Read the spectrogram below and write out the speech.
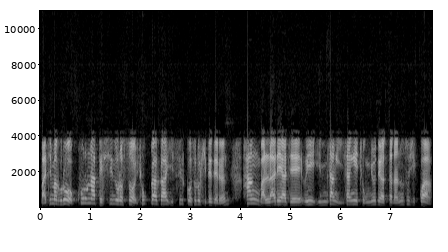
마지막으로 코로나 백신으로서 효과가 있을 것으로 기대되는 항말라리아제의 임상 2상이 종료되었다는 소식과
